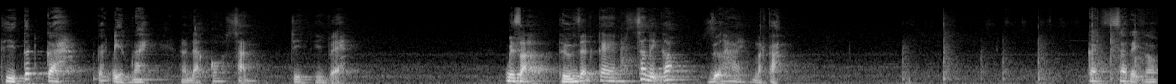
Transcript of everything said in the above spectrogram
thì tất cả các điểm này là đã có sẵn trên hình vẽ. Bây giờ, thầy hướng dẫn các em xác định góc giữa hai mặt phẳng. Cách xác định góc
